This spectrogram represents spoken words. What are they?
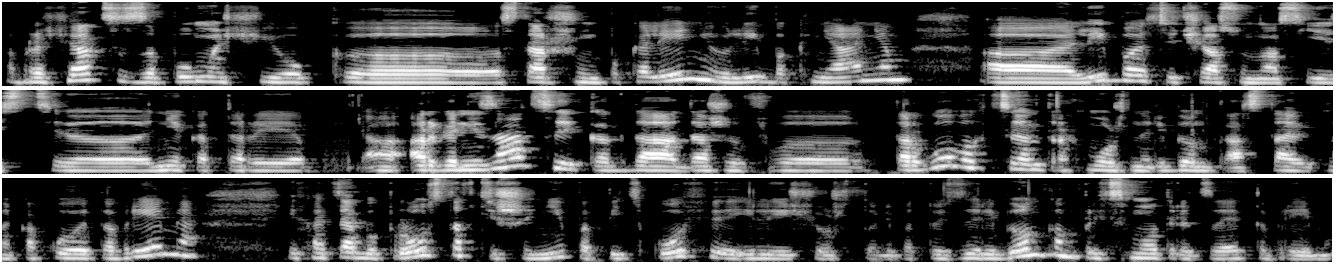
обращаться за помощью к э, старшему поколению, либо к няням, а, либо сейчас у нас есть э, некоторые а, организации, когда даже в торговых центрах можно ребенка оставить на какое-то время и хотя бы просто в тишине попить кофе или еще что-либо. То есть за ребенком присмотрят за это время.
